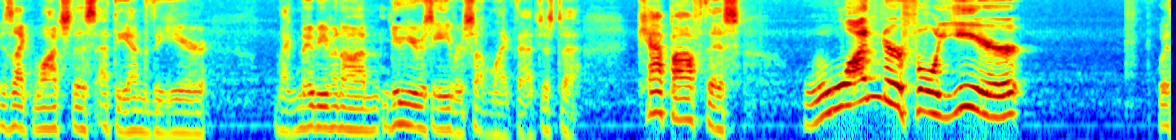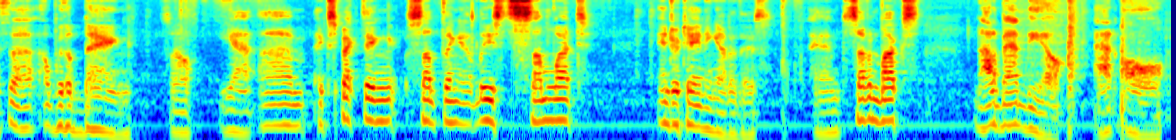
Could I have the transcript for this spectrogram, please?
is like watch this at the end of the year like maybe even on New Year's Eve or something like that, just to cap off this wonderful year with a with a bang. So yeah, I'm expecting something at least somewhat entertaining out of this, and seven bucks, not a bad deal at all.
